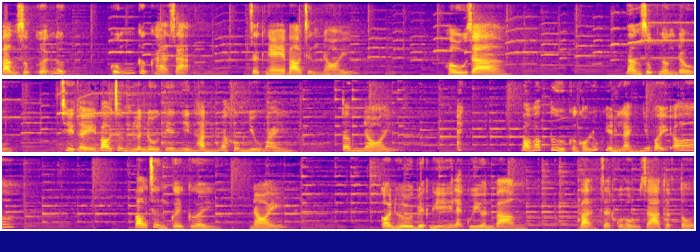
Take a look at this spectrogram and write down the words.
Bàng dục ưỡn ngực, cũng cực hả dạ. Chợt nghe bao chừng nói. Hầu ra. Bàng dục ngẩng đầu, chỉ thấy bao chừng lần đầu tiên nhìn hắn mà không nhíu mày. Tâm nói. Ách, bảo hắc tử còn có lúc hiền lành như vậy ơ. Bao trưởng cười cười, nói. Con hư biết nghĩ lại quý hơn vàng. Bản chất của hầu gia thật tốt.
